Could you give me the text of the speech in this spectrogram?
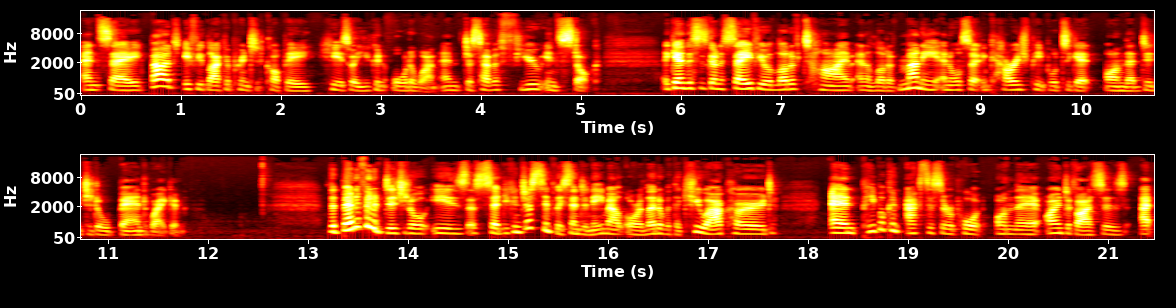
and say, but if you'd like a printed copy, here's where you can order one and just have a few in stock. Again, this is going to save you a lot of time and a lot of money and also encourage people to get on that digital bandwagon. The benefit of digital is, as I said, you can just simply send an email or a letter with a QR code, and people can access a report on their own devices at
